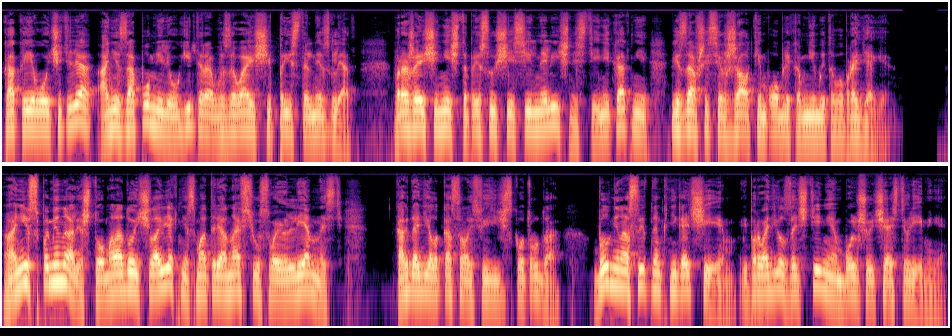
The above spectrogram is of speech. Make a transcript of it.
Как и его учителя, они запомнили у Гитлера вызывающий пристальный взгляд, выражающий нечто присущее сильной личности и никак не вязавшийся с жалким обликом немытого бродяги. Они вспоминали, что молодой человек, несмотря на всю свою ленность, когда дело касалось физического труда, был ненасытным книгачеем и проводил за чтением большую часть времени.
